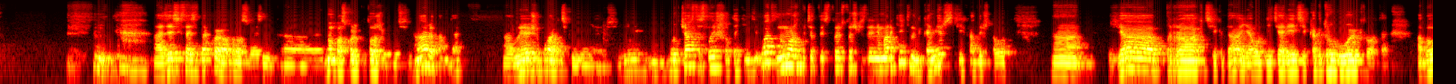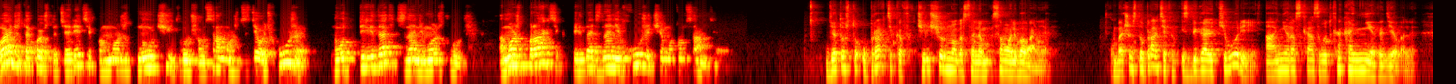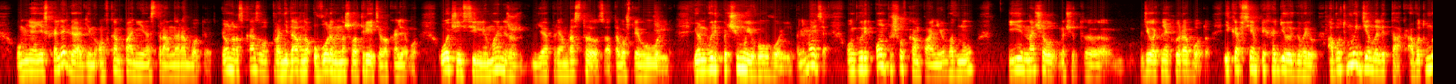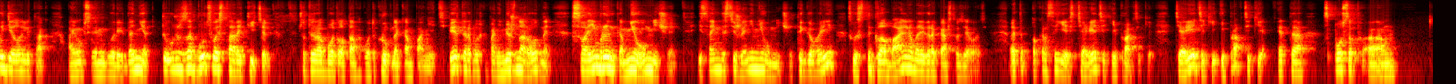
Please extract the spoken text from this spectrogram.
А здесь, кстати, такой вопрос возник. Э, ну, поскольку тоже веду семинары там, да, а, но я еще практиком являюсь. И вот часто слышу такие дебаты, ну, может быть, это с, точки зрения маркетинга, коммерческие ходы, что вот а, я практик, да, я вот не теоретик, как другой кто-то. А бывает же такое, что теоретик, он может научить лучше, он сам может сделать хуже, но вот передать эти знания может лучше. А может практик передать знания хуже, чем вот он сам делает. Дело в том, что у практиков чересчур много самолюбования. Большинство практиков избегают теории, а они рассказывают, как они это делали. У меня есть коллега один, он в компании иностранной работает, и он рассказывал про недавно уволенного нашего третьего коллегу. Очень сильный менеджер, я прям расстроился от того, что его уволили. И он говорит, почему его уволили, понимаете? Он говорит, он пришел в компанию, в одну, и начал, значит, э, делать некую работу. И ко всем приходил и говорил, а вот мы делали так, а вот мы делали так. А ему все время говорили, да нет, ты уже забудь свой старый китель что ты работал там в какой-то крупной компании. Теперь ты работаешь в компании международной, своим рынком не умничай и своим достижением не умничай. Ты говори с высоты глобального игрока, что делать. Это как раз и есть теоретики и практики. Теоретики и практики – это способ эм,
